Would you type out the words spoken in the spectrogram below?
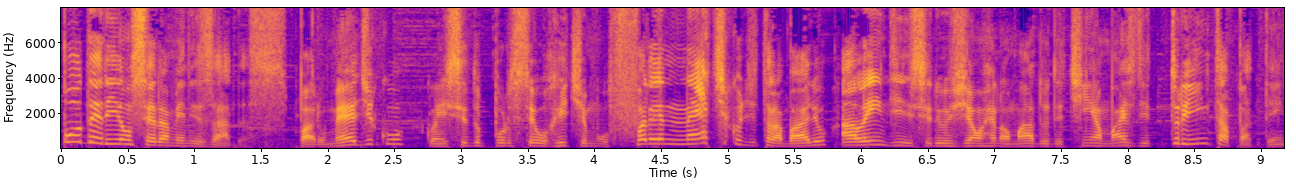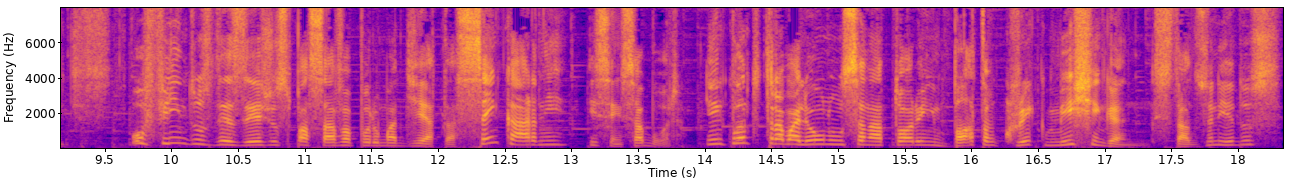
poderiam ser amenizadas. Para o médico, conhecido por seu ritmo frenético de trabalho, além de cirurgião renomado, detinha mais de 30 patentes. O fim dos desejos passava por uma dieta sem carne e sem sabor. Enquanto trabalhou num sanatório em Bottle Creek, Michigan, Estados Unidos,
